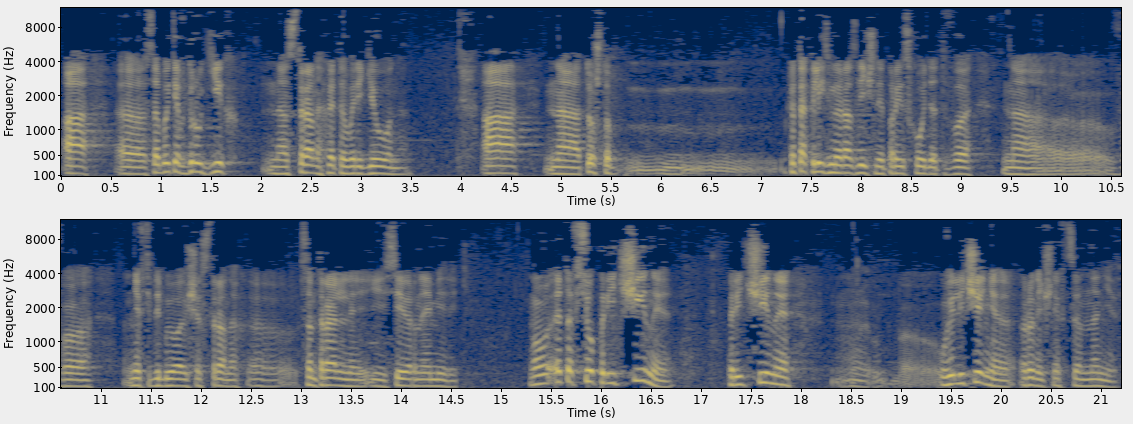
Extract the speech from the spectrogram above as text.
А э, события в других э, странах этого региона. А то, что катаклизмы различные происходят в, в нефтедобывающих странах Центральной и Северной Америки. Ну, это все причины, причины увеличения рыночных цен на нефть.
